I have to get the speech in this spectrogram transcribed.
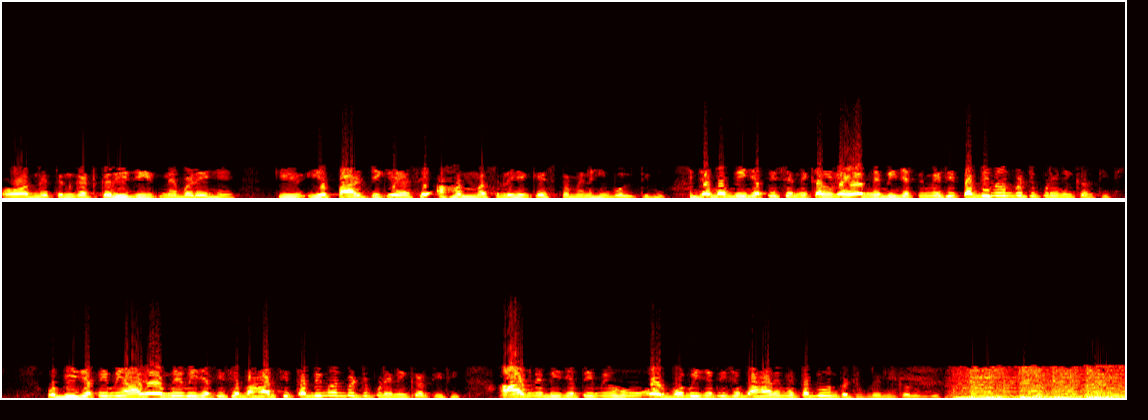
और नितिन गडकरी जी इतने बड़े हैं कि ये पार्टी के ऐसे अहम मसले हैं कि इस पर मैं नहीं बोलती हूँ। जब वो बीजेपी से निकल गए, मैं बीजेपी में थी, तब भी मैं उन पर टिप्पणी नहीं करती थी। वो बीजेपी में आ गए मैं बीजेपी से बाहर थी, तब भी मैं उन पर टिप्पणी नहीं करती थी। आज मैं बीजेपी में हूँ और वो बीजेपी से बाहर है, मैं तब भी उन पर टिप्पणी नहीं करूँगी।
